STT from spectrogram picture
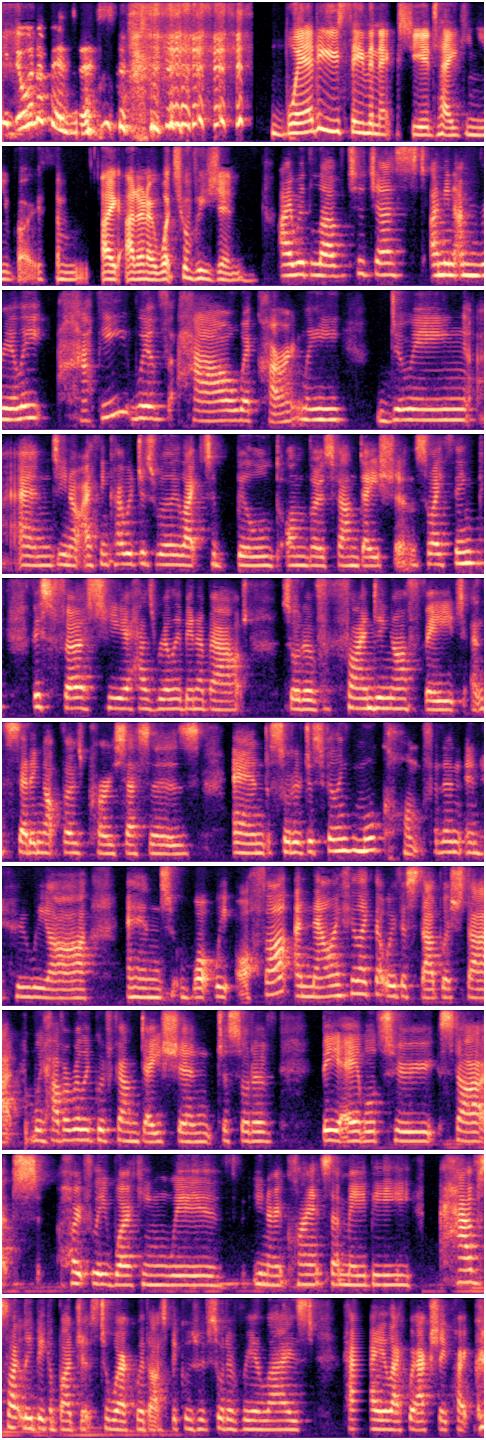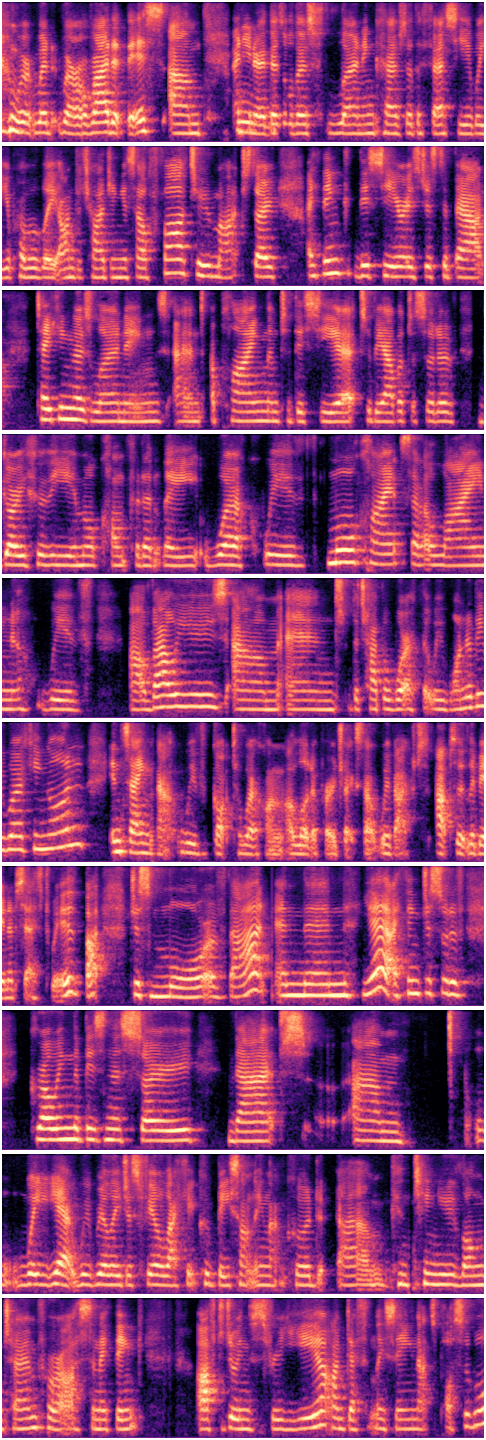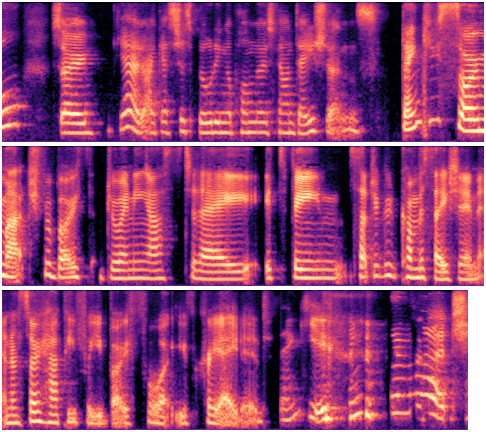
you're doing a business. Where do you see the next year taking you both? Um, I, I don't know. What's your vision? I would love to just, I mean, I'm really happy with how we're currently doing and you know i think i would just really like to build on those foundations. So i think this first year has really been about sort of finding our feet and setting up those processes and sort of just feeling more confident in who we are and what we offer. And now i feel like that we've established that we have a really good foundation to sort of be able to start hopefully working with you know clients that maybe have slightly bigger budgets to work with us because we've sort of realized hey like we're actually quite we're, we're, we're all right at this. Um, and you know there's all those learning curves of the first year where you're probably undercharging yourself far too much. So i think this year is just about taking those learnings and applying them to this year to be able to sort of go through the year more confidently, work with more clients that align with our values um, and the type of work that we want to be working on. In saying that, we've got to work on a lot of projects that we've absolutely been obsessed with, but just more of that. And then, yeah, I think just sort of growing the business so that um, we yeah we really just feel like it could be something that could um, continue long term for us and i think after doing this for a year i'm definitely seeing that's possible so yeah i guess just building upon those foundations Thank you so much for both joining us today. It's been such a good conversation, and I'm so happy for you both for what you've created. Thank you. Thank you so much.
